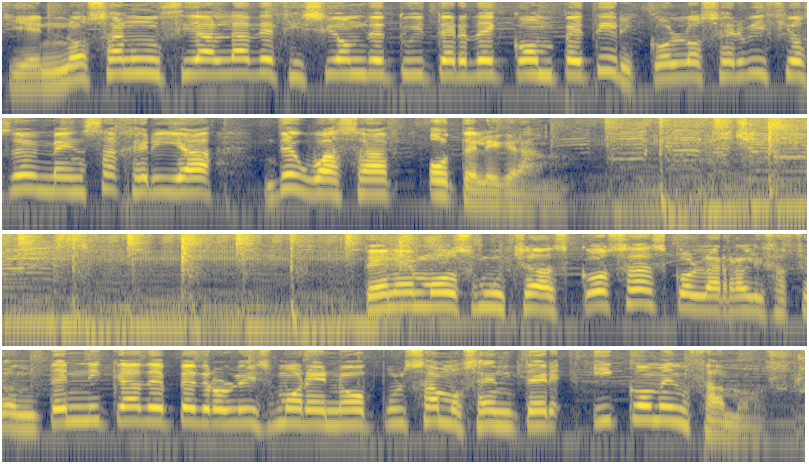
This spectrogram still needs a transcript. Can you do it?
quien nos anuncia la decisión de Twitter de competir con los servicios de mensajería de WhatsApp o Telegram. Tenemos muchas cosas con la realización técnica de Pedro Luis Moreno, pulsamos Enter y comenzamos.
